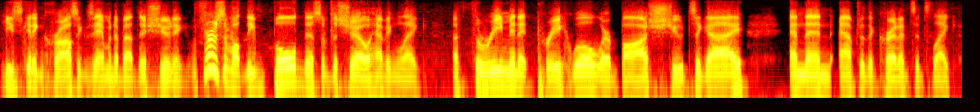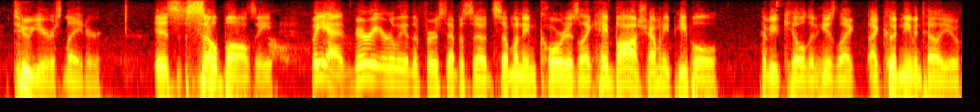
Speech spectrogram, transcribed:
he's getting cross-examined about this shooting. First of all, the boldness of the show having like a three-minute prequel where Bosch shoots a guy, and then after the credits, it's like two years later, is so ballsy. But yeah, very early in the first episode, someone in court is like, "Hey Bosch, how many people have you killed?" And he's like, "I couldn't even tell you."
